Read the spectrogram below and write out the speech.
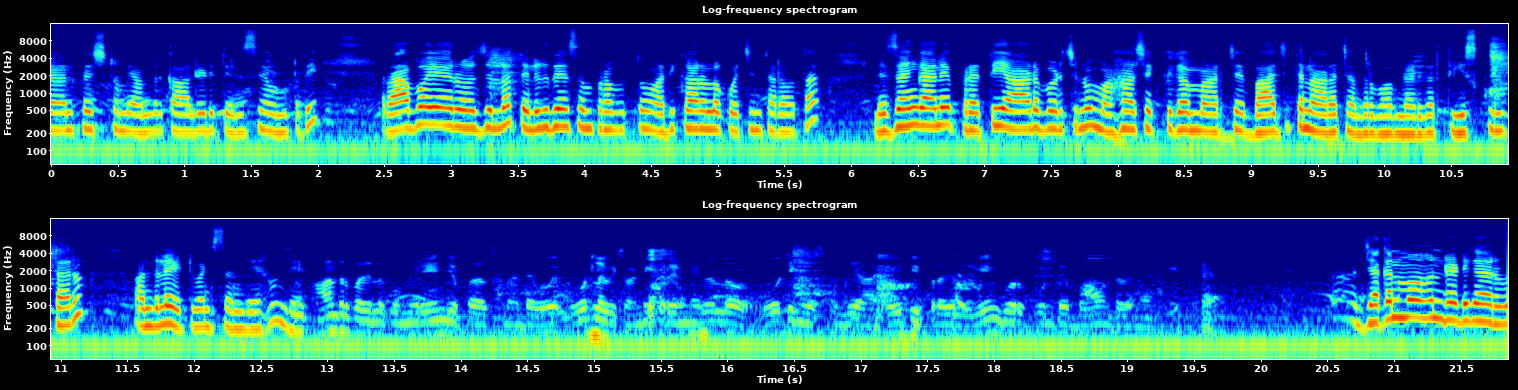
మేనిఫెస్టో మీ అందరికీ ఆల్రెడీ తెలిసే ఉంటుంది. రాబోయే రోజుల్లో తెలుగుదేశం ప్రభుత్వం అధికారంలోకి వచ్చిన తర్వాత నిజంగానే ప్రతి ఆడబడుచును మహాశక్తిగా మార్చే బాధ్యత నారా చంద్రబాబు నాయుడు గారు తీసుకుంటారు. అందులో ఎటువంటి సందేహం లేదు. ఆంధ్ర మీరు ఏం చెప్పాల్సింది అంటే ఓట్ల విషయం అంటే రెండు నెలల్లో ఓటింగ్ వస్తుంది. ఆ ఏపీ ప్రజలు ఏం కోరుకుంటే బాగుంటుంది జగన్మోహన్ రెడ్డి గారు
